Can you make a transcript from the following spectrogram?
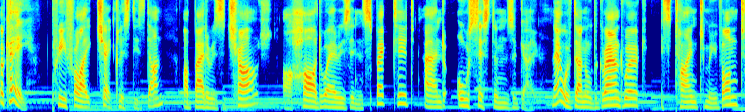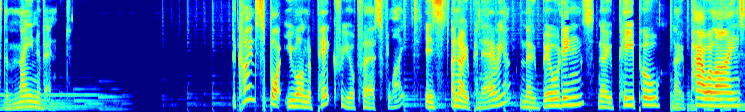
Okay, pre-flight checklist is done, our batteries are charged, our hardware is inspected, and all systems are go. Now we've done all the groundwork, it's time to move on to the main event. The kind of spot you want to pick for your first flight is an open area, no buildings, no people, no power lines,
